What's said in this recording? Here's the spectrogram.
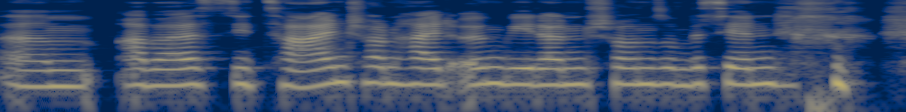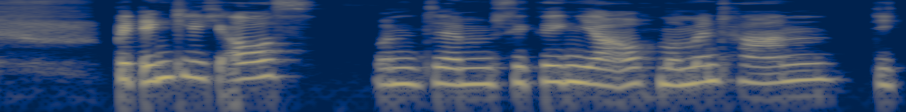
ähm, aber sie zahlen schon halt irgendwie dann schon so ein bisschen bedenklich aus. Und ähm, sie kriegen ja auch momentan die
